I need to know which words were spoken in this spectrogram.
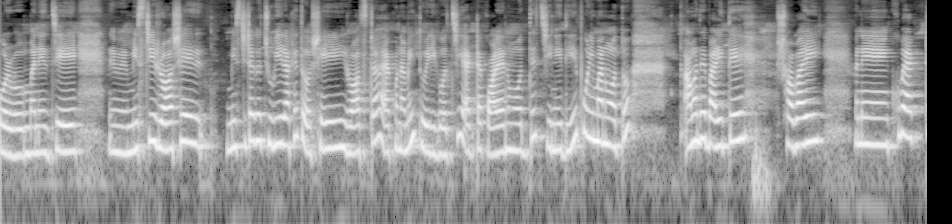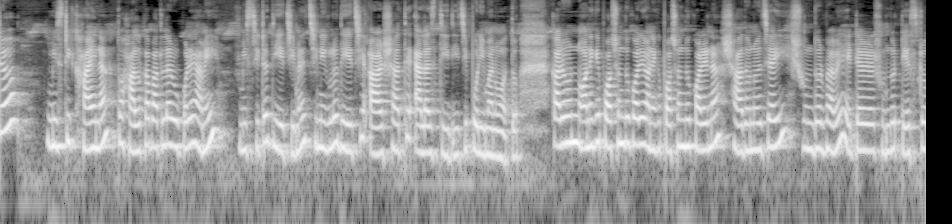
করব। মানে যে মিষ্টির রসে মিষ্টিটাকে চুবিয়ে রাখে তো, সেই রসটা এখন আমি তৈরি করছি। একটা কড়াইয়ের মধ্যে চিনি দিয়ে পরিমাণ মতো। আমাদের বাড়িতে সবাই মানে খুব একটা মিষ্টি খায় না, তো হালকা পাতলার উপরে আমি মিষ্টিটা দিয়েছি মানে চিনিগুলো দিয়েছি আর সাথে এলাচ দিয়ে দিয়েছি পরিমাণ মতো। কারণ অনেকে পছন্দ করে, অনেকে পছন্দ করে না। স্বাদ অনুযায়ী সুন্দরভাবে, এটার সুন্দর টেস্টও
